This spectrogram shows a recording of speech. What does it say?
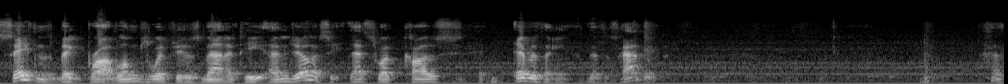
Satan's big problems, which is vanity and jealousy. That's what caused everything that has happened.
